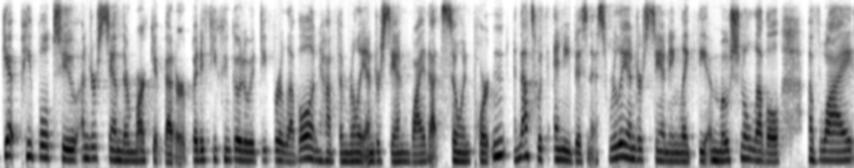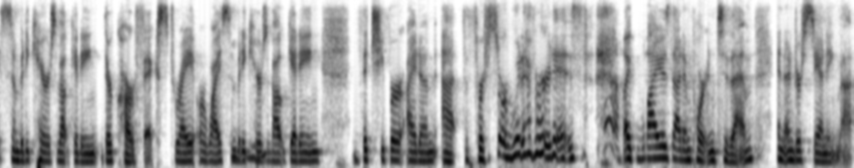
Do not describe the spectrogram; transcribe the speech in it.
get people to understand their market better. But if you can go to a deeper level and have them really understand why that's so important, and that's with any business, really understanding like the emotional level of why somebody cares about getting their car fixed, right? Or why somebody mm-hmm. cares about getting the cheaper item at the thrift store, whatever it is. Yeah. like, why is that important to them? And understanding that.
